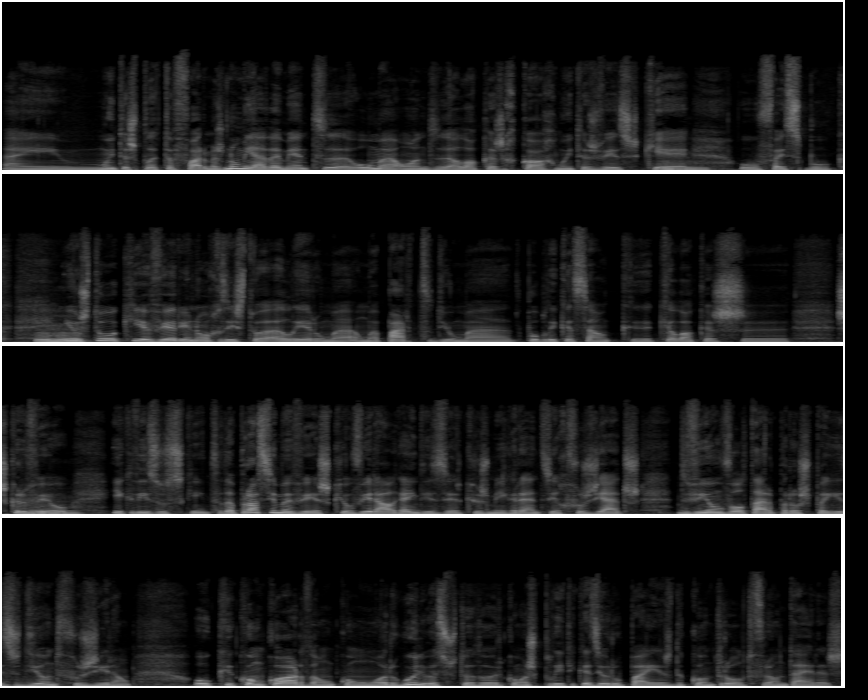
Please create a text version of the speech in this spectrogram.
em muitas plataformas, nomeadamente eh, uma onde a Locas recorre muitas vezes, que é o Facebook. Eu estou aqui a ver e não resisto a ler uma, uma parte de uma publicação que, que a Locas escreveu e que diz o seguinte: Da próxima vez que ouvir alguém dizer que os migrantes e refugiados deviam voltar para os países de onde fugiram, ou que concordam com um orgulho assustador com as políticas europeias de controle de fronteiras,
